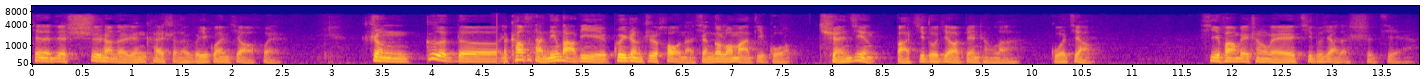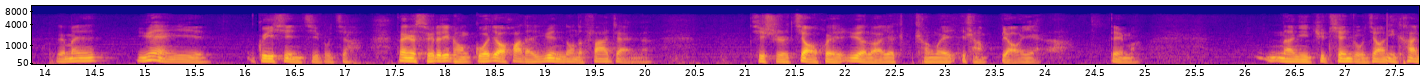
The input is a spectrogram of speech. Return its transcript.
现在这世上的人开始来围观教会。整个的康斯坦丁大帝归正之后呢，整个罗马帝国全境把基督教变成了国教，西方被称为基督教的世界，人们愿意归信基督教。但是随着这种国教化的运动的发展呢，其实教会越来越成为一场表演了。对吗？那你去天主教，你看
